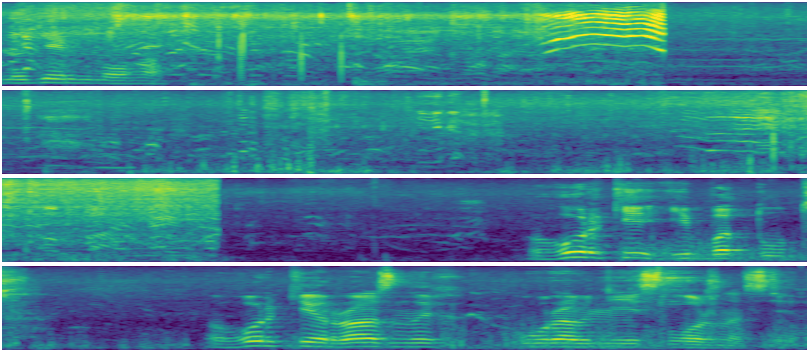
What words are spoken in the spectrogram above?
Людей много. Горки и батут. Горки разных уровней сложности.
